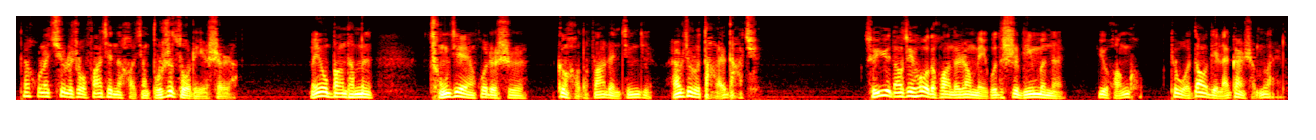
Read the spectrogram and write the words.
但后来去了之后，发现呢好像不是做这些事儿啊，没有帮他们重建或者是更好的发展经济，而就是打来打去。所以越到最后的话呢，让美国的士兵们呢越惶恐，这我到底来干什么来了？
